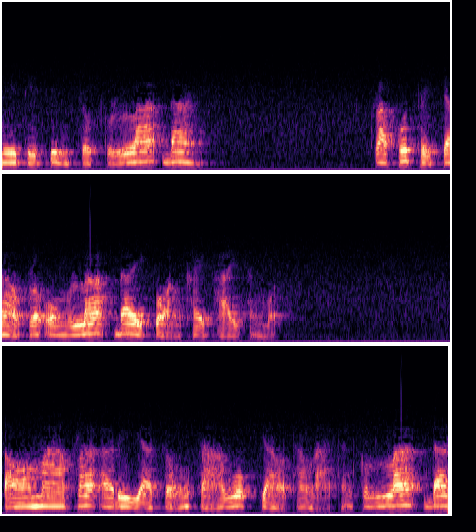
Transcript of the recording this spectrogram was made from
มีที่สิ้นสุดก็ละได้ พระพุทธเจ้าพระองค์ละได้ก่อนใครๆทั้งหมด ต่อมาพระอริยสงสาวกเจ้าทั้งหลายท่านก็ละได้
